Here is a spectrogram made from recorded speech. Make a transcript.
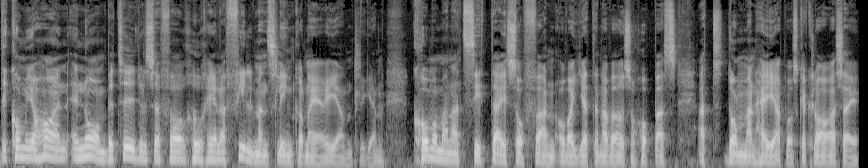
det kommer ju ha en enorm betydelse för hur hela filmen slinker ner egentligen. Kommer man att sitta i soffan och vara jättenervös och hoppas att de man hejar på ska klara sig?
